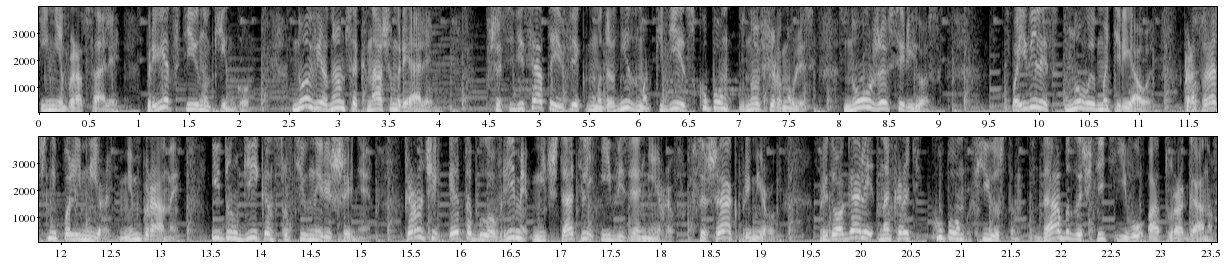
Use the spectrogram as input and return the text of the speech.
и не бросали. Привет Стивену Кингу. Но вернемся к нашим реалиям. В 60-е век модернизма к идее с куполом вновь вернулись, но уже всерьез. Появились новые материалы, прозрачные полимеры, мембраны и другие конструктивные решения. Короче, это было время мечтателей и визионеров. В США, к примеру, предлагали накрыть куполом Хьюстон, дабы защитить его от ураганов.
